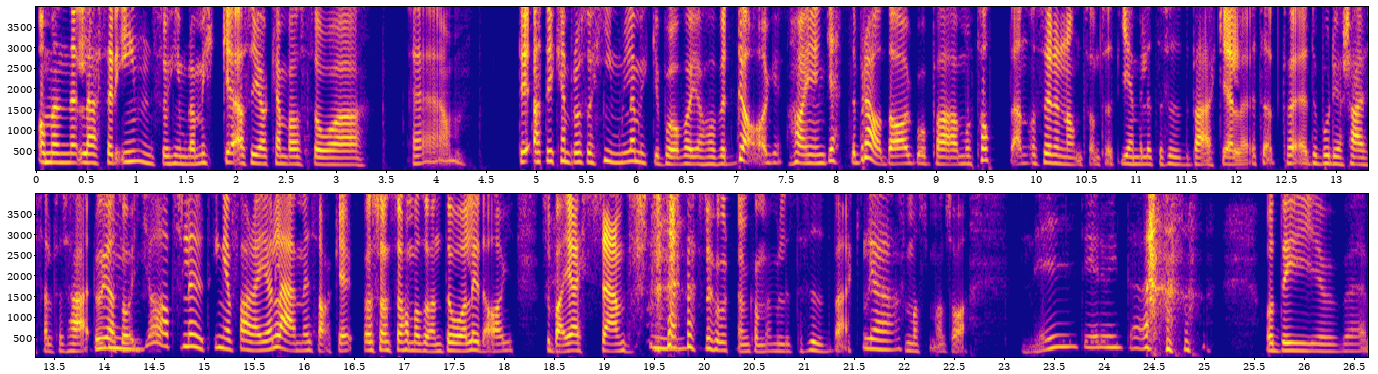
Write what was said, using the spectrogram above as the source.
Om man läser in så himla mycket. Alltså jag kan vara så... Um, det, att det kan bero så himla mycket på vad jag har för dag. Har jag en jättebra dag och bara mot toppen och så är det någon som typ ger mig lite feedback eller typ eh, du borde göra så här istället för så här. Då är jag mm. så, ja absolut, ingen fara, jag lär mig saker. Och sen så har man så en dålig dag så bara, jag är sämst. Mm. så fort någon kommer med lite feedback ja. så måste man så, nej det är du inte. och det är ju, eh,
